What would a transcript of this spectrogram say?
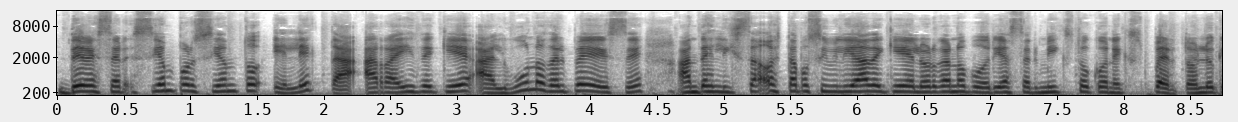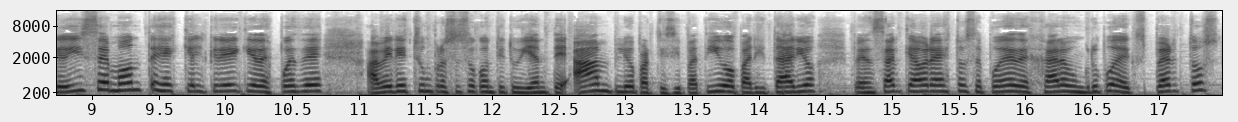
debe ser 100% electa, a raíz de que algunos del PS han deslizado esta posibilidad de que el órgano podría ser mixto con expertos. Lo que dice Montes es que él cree que después de haber hecho un proceso constituyente amplio, participativo, paritario, pensar que ahora esto se puede dejar a un grupo de expertos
